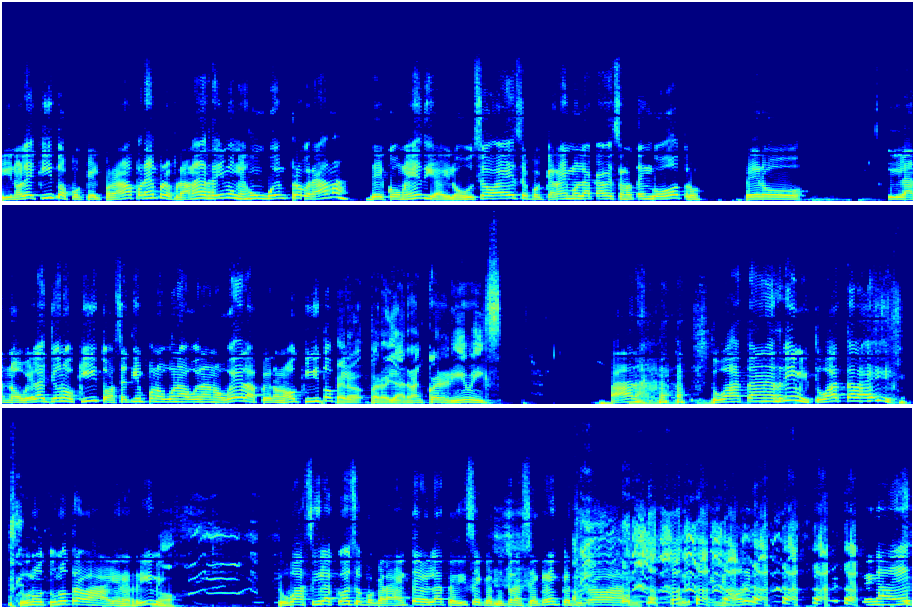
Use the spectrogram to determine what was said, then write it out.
Y no le quito porque el programa, por ejemplo, el programa de Raymond es un buen programa de comedia y lo uso a ese porque ahora mismo en la cabeza no tengo otro. Pero, y las novelas yo no quito. Hace tiempo no hubo una buena novela, pero no quito. Pero, pero ya arrancó el remix. Ah, tú vas a estar en el remix, tú vas a estar ahí. Tú no, tú no trabajas ahí en el remix. No. Tú vacilas con eso porque la gente, ¿verdad? Te dice que tú se creen que tú trabajas ahí. señores, tenga él,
